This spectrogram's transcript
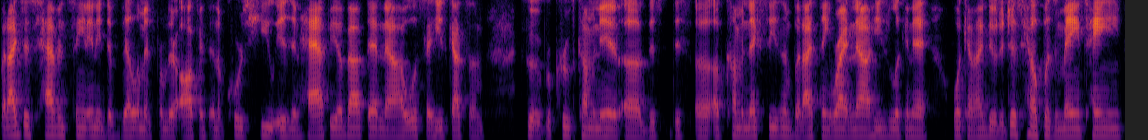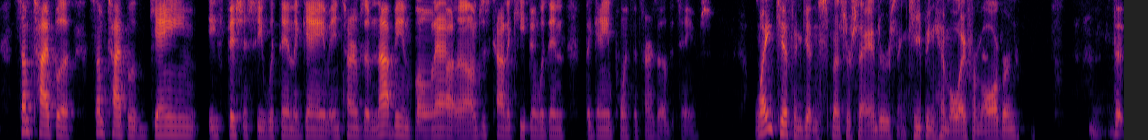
but I just haven't seen any development from their offense. And of course, Hugh isn't happy about that. Now, I will say he's got some good recruits coming in uh, this this uh, upcoming next season, but I think right now he's looking at what can I do to just help us maintain some type of some type of game efficiency within the game in terms of not being blown out. I'm um, just kind of keeping within the game points in terms of other teams. Lane Kiffin getting Spencer Sanders and keeping him away from Auburn. That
